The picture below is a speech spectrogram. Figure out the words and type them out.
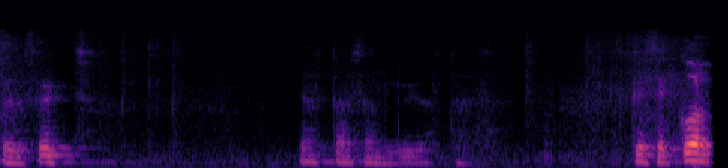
perfecto. Ya estás, amigo, ya estás. Que se corta.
